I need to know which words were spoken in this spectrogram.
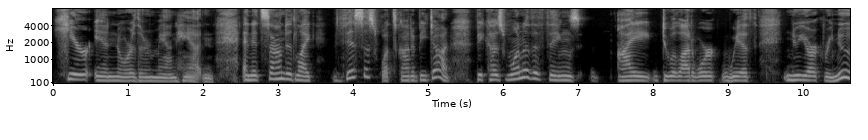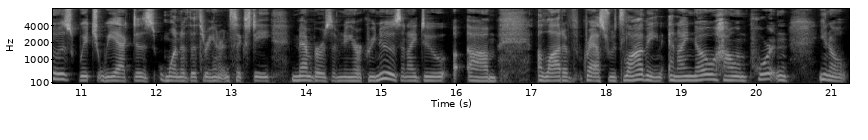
here in northern Manhattan. And it sounded like this is what's got to be done because one of the things I do a lot of work with New York Renews, which we act as one of the 360 members of New York Renews, and I do um, a lot of grassroots lobbying. And I know how important, you know,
